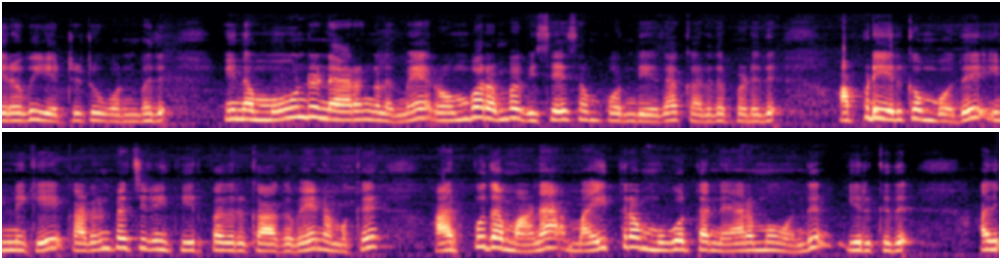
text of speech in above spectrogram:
இரவு எட்டு டு ஒன்பது. இந்த மூன்று நேரங்களுமே ரொம்ப ரொம்ப விசேஷம் பொருந்தியதாக கருதப்படுது. அப்படி இருக்கும்போது இன்றைக்கி கடன் பிரச்சனை தீர்ப்பதற்காகவே நமக்கு அற்புதமான மைத்திர முகூர்த்த நேரமும் வந்து இருக்குது. அது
